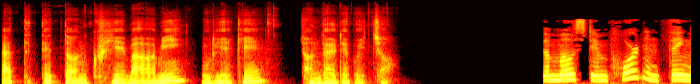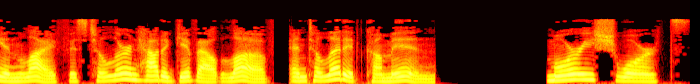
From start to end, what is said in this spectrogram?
따뜻했던 그의 마음이 우리에게 전달되고 있죠. The most important thing in life is to learn how to give out love, and to let it come in. Maury Schwartz.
